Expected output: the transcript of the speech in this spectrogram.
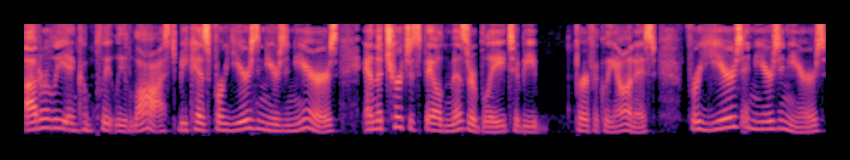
utterly and completely lost because for years and years and years, and the church has failed miserably to be perfectly honest, for years and years and years,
